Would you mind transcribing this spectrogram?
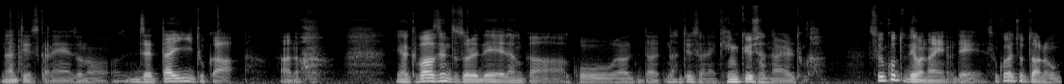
なんていうんですかねその絶対いいとかあの100%それでなんかこうなんだなんていうんですかね研究者になれるとかそういうことではないのでそこはちょっとあの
